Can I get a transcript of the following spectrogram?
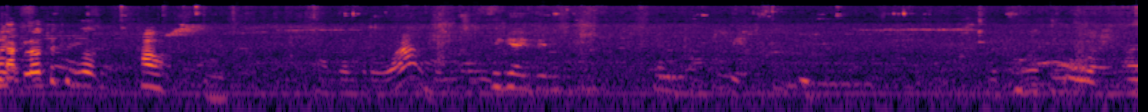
टाकलं होतं तू हो हाव हा,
